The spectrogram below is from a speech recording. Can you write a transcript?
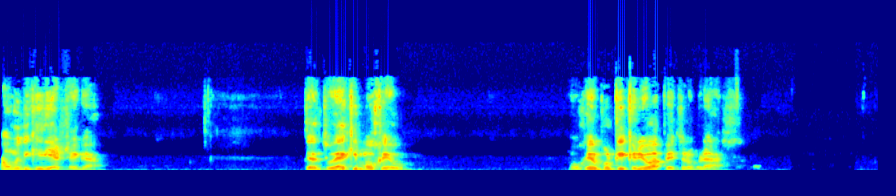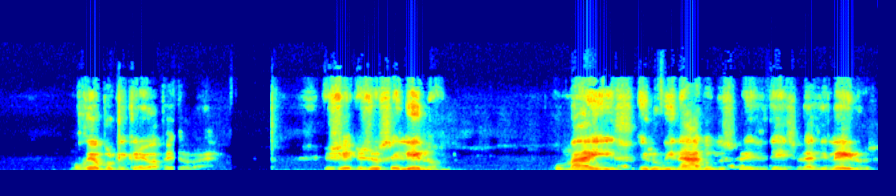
aonde queria chegar. Tanto é que morreu. Morreu porque criou a Petrobras. Morreu porque criou a Petrobras. Juscelino, o mais iluminado dos presidentes brasileiros,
